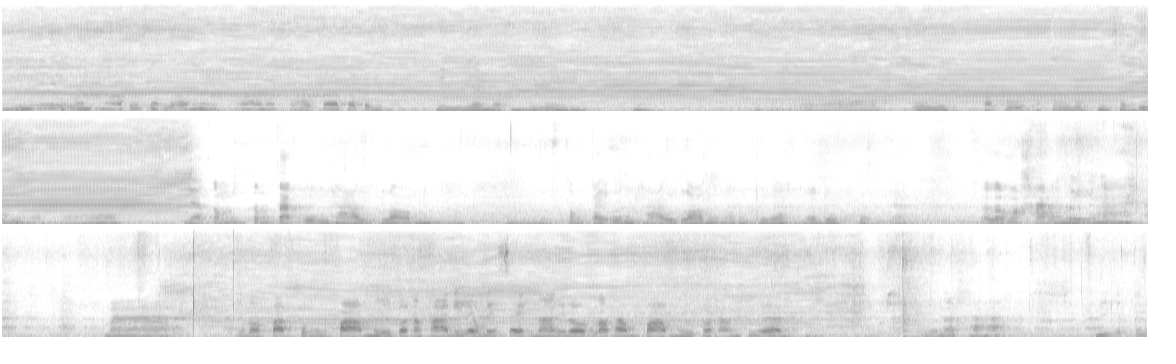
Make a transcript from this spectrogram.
นี่อุ้งเท้าที่เสร็จแล้วหนึ่งข้างนะคะ ก็จะเป็นเนียนๆแบบนี้เลยนี่โอ้อุ้ยขอโทษขอโทษลูกมีสะดุ้งอ๋อ เดี๋ยวต้องต้องตัดอุ้งเท้าอีกรอบหนึ่งนะต้องไปอุ้มเท้าอีกรอบหนึ่งนะเพื่อนๆแล้วดูขนนะแล้วเรามาข้างนี้ฮะมา เดี๋ยวเราตัดตรงฝ่ามือก่อนนะคะอันนี่ยังไม่เสร็จนะนี่เราเราทำฝ่ามือก่อนนะเพื่อนนี่นะคะอันนี่จะเป็น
